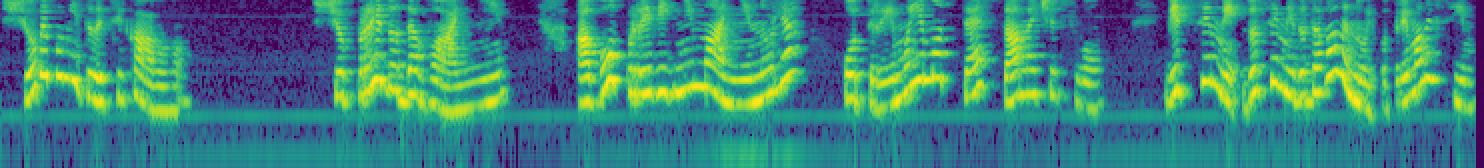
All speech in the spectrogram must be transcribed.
Що ви помітили цікавого? Що при додаванні або при відніманні нуля отримуємо те саме число. Від 7 до 7 додавали 0, отримали 7.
